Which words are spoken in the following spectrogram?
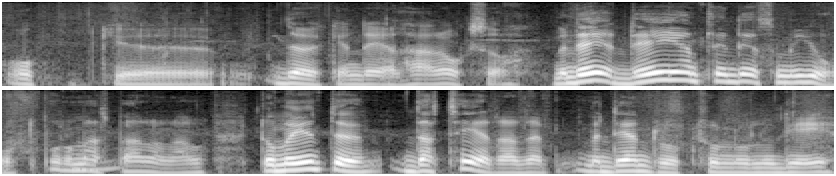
och eh, dök en del här också. Men det, det är egentligen det som är gjort på de här spärrarna. De är ju inte daterade med dendrokronologi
